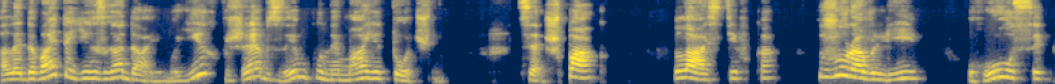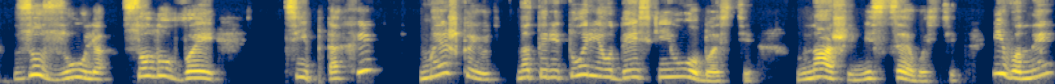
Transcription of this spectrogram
але давайте їх згадаємо. Їх вже взимку немає точно. Це шпак, ластівка, журавлі, гуси, зозуля, соловей. Ці птахи мешкають на території Одеської області, в нашій місцевості, і вони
